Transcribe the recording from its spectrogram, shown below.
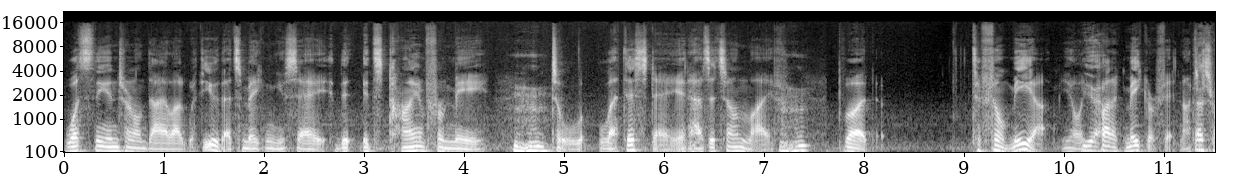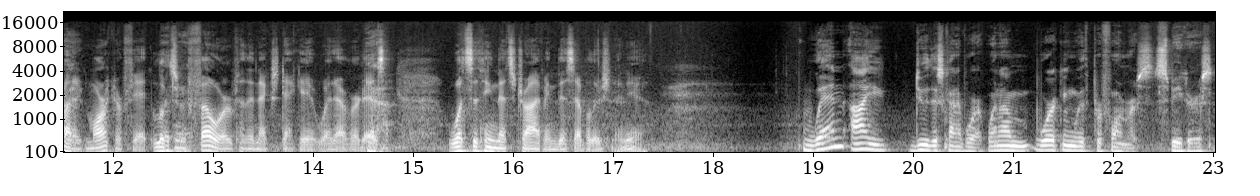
what's the internal dialogue with you that's making you say it's time for me to l- let this stay? It has its own life, but to fill me up, you know, like Yeah. product maker fit, not That's just right. product marker fit, looking right. forward for the next decade, whatever it is. Yeah. What's the thing that's driving this evolution in you? when I do this kind of work, when I'm working with performers, speakers,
